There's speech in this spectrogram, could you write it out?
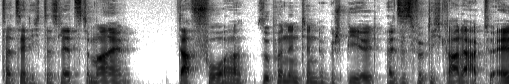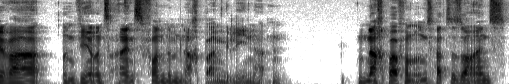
tatsächlich das letzte Mal davor Super Nintendo gespielt, als es wirklich gerade aktuell war und wir uns eins von einem Nachbarn geliehen hatten. Ein Nachbar von uns hatte so eins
